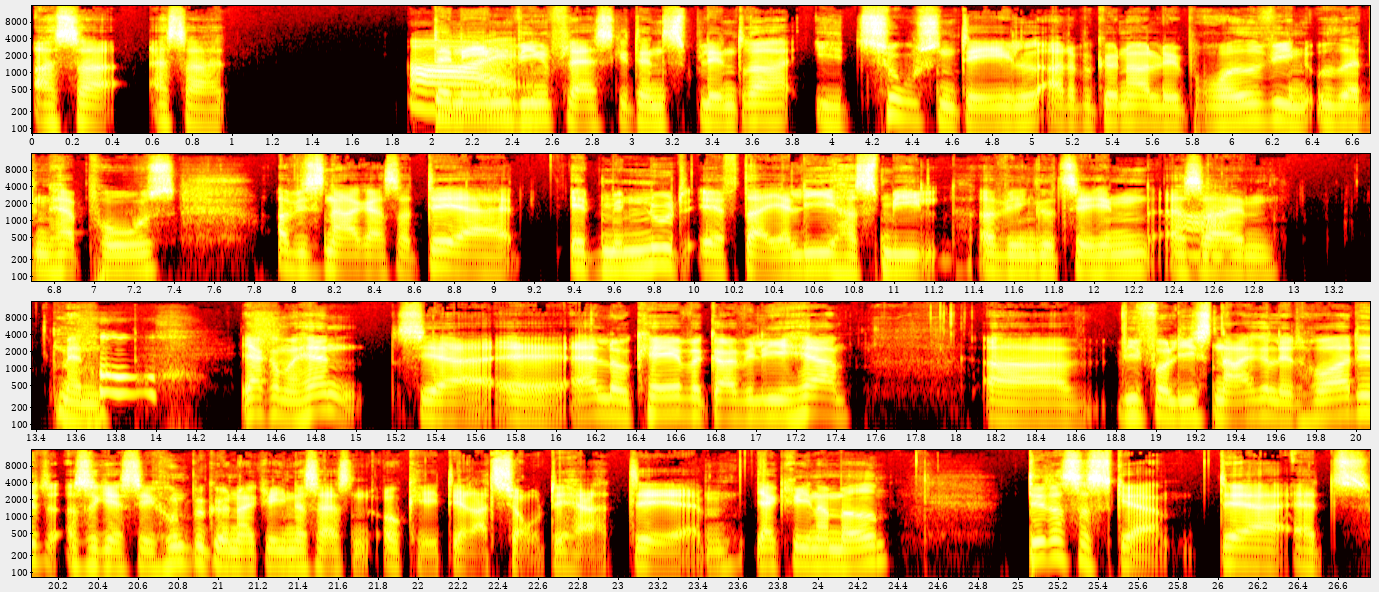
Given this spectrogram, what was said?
Og så, altså, den ene vinflaske, den splindrer i tusind dele, og der begynder at løbe rødvin ud af den her pose. Og vi snakker altså, det er et minut efter, jeg lige har smilt og vinket til hende. Altså, Åh. øhm, men Oh jeg kommer hen, siger, øh, alt okay, hvad gør vi lige her? Og vi får lige snakket lidt hurtigt, og så kan jeg se, at hun begynder at grine, og så er jeg sådan, okay, det er ret sjovt det her. Det, øh, jeg griner med. Det, der så sker, det er, at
